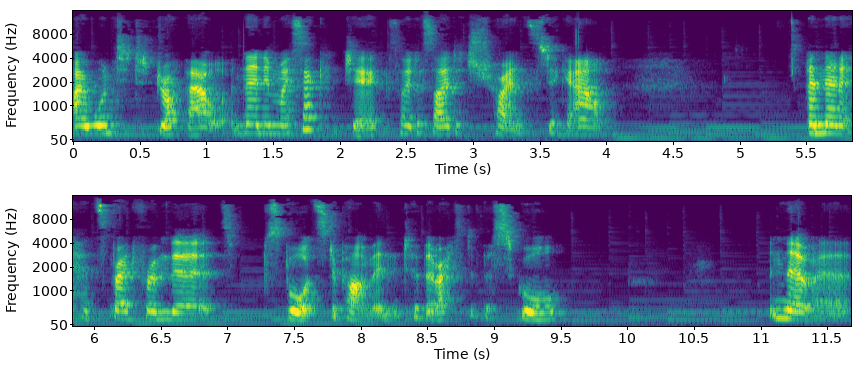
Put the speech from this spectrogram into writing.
I wanted to drop out and then in my second year, because I decided to try and stick it out, and then it had spread from the sports department to the rest of the school. And there were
